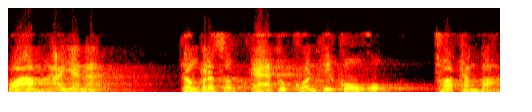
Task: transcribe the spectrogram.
ความหายนะ จงประสบแก่ทุกคนที่โกหก ชอบทำบาป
